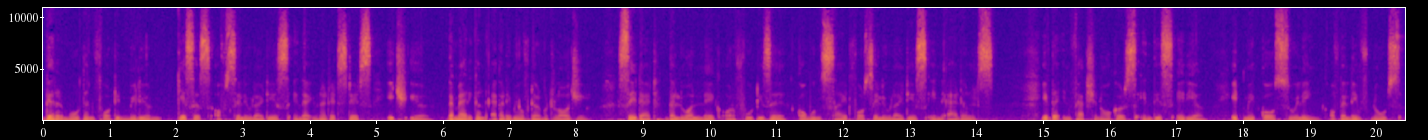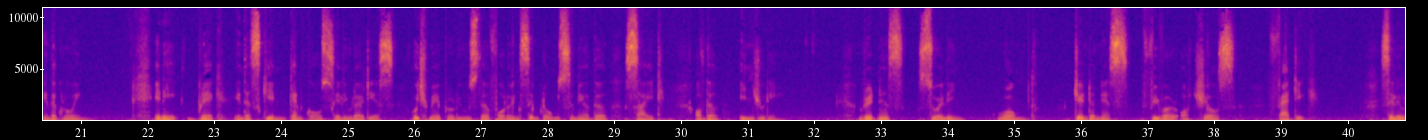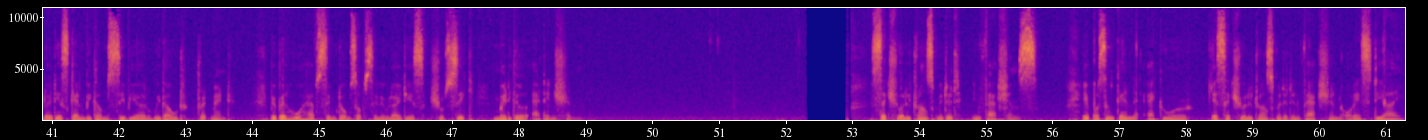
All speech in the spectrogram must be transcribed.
There are more than 14 million cases of cellulitis in the United States each year. The American Academy of Dermatology say that the lower leg or foot is a common site for cellulitis in adults. If the infection occurs in this area, it may cause swelling of the lymph nodes in the groin. Any break in the skin can cause cellulitis, which may produce the following symptoms near the site of the injury redness, swelling, warmth, tenderness, fever or chills, fatigue. Cellulitis can become severe without treatment. People who have symptoms of cellulitis should seek medical attention. Sexually transmitted infections. A person can acquire a sexually transmitted infection or STI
